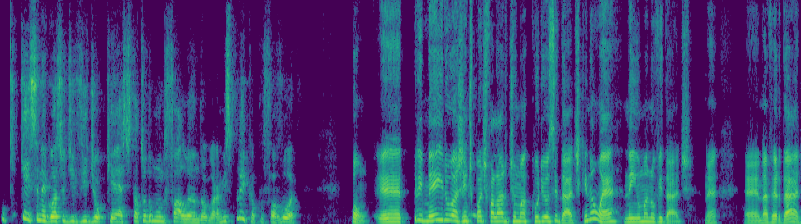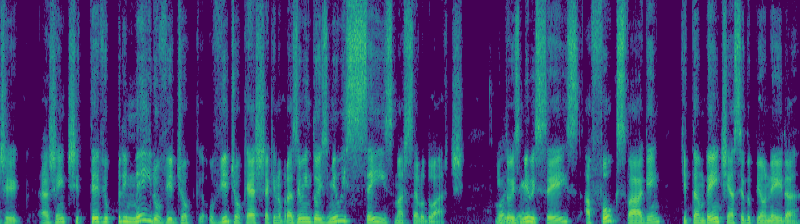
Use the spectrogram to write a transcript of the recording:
o que é esse negócio de videocast? Está todo mundo falando agora. Me explica, por favor. Bom, é, primeiro a gente pode falar de uma curiosidade, que não é nenhuma novidade. Né? É, na verdade, a gente teve o primeiro video, o videocast aqui no Brasil em 2006, Marcelo Duarte. Em 2006, a Volkswagen, que também tinha sido pioneira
